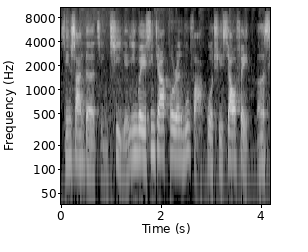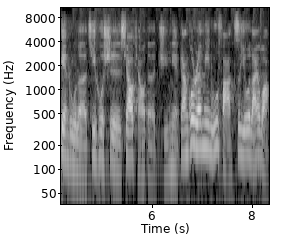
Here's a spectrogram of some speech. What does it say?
新山的景气也因为新加坡人无法过去消费而陷入了几乎是萧条的局面。两国人民无法自由来往，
